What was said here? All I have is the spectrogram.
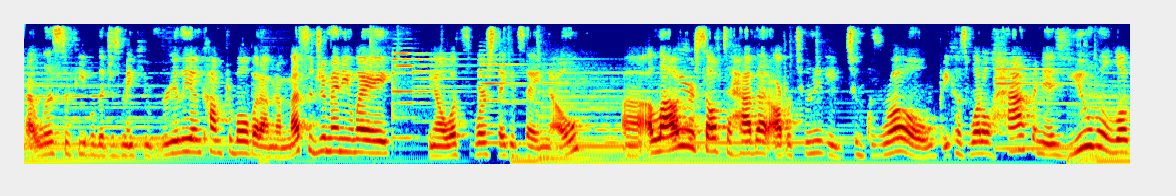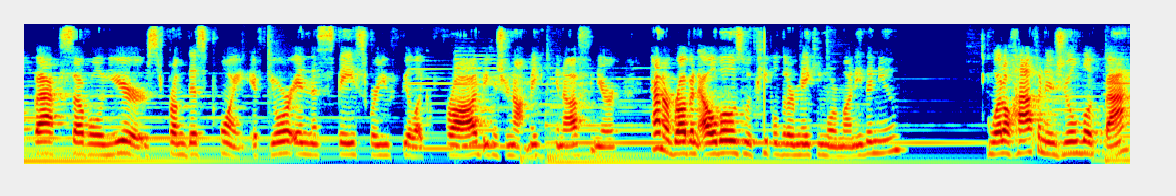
That list of people that just make you really uncomfortable, but I'm going to message them anyway. You know, what's the worst they could say? No. Uh, allow yourself to have that opportunity to grow because what will happen is you will look back several years from this point. If you're in this space where you feel like a fraud because you're not making enough and you're kind of rubbing elbows with people that are making more money than you, what'll happen is you'll look back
